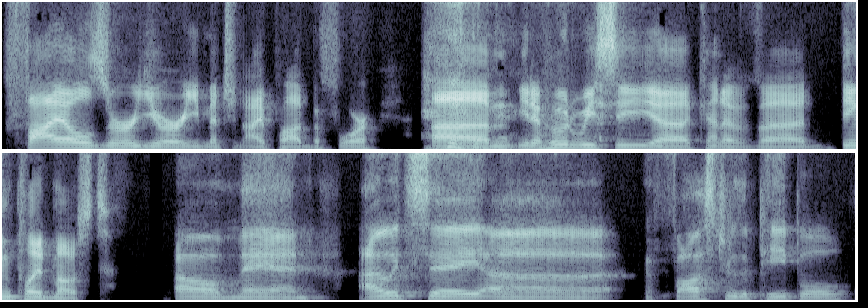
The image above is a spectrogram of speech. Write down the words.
files or your you mentioned iPod before, um, you know who would we see uh, kind of uh, being played most? Oh man, I would say uh, Foster the People.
